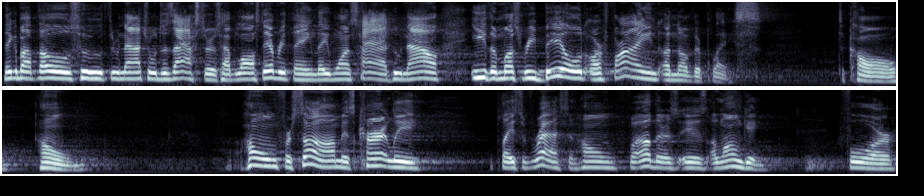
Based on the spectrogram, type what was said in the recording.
Think about those who, through natural disasters, have lost everything they once had, who now either must rebuild or find another place to call home. Home for some is currently a place of rest, and home for others is a longing for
